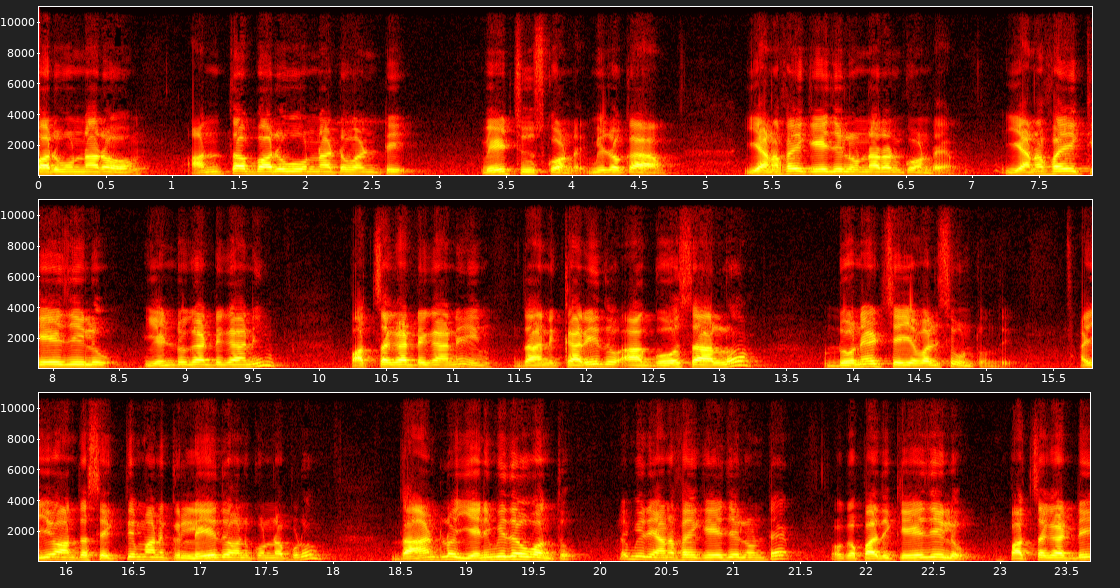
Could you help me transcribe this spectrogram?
బరువు ఉన్నారో అంత బరువు ఉన్నటువంటి వెయిట్ చూసుకోండి. మీరు ఒక ఎనభై కేజీలు ఉన్నారనుకోండి. ఎనభై కేజీలు ఎండుగడ్డి కానీ పచ్చగడ్డి కానీ దాని ఖరీదు ఆ గోశాల్లో డొనేట్ చేయవలసి ఉంటుంది. అయ్యో అంత శక్తి మనకు లేదు అనుకున్నప్పుడు దాంట్లో ఎనిమిదవ వంతు అంటే మీరు ఎనభై కేజీలు ఉంటే ఒక పది కేజీలు పచ్చగడ్డి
